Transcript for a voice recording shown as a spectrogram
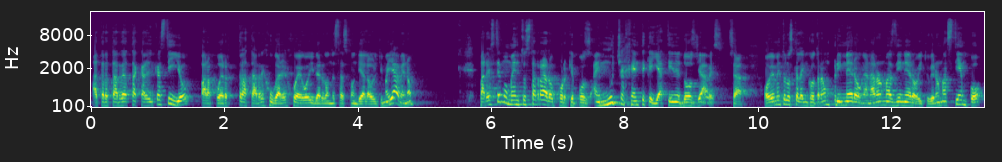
a tratar de atacar el castillo para poder tratar de jugar el juego y ver dónde está escondida la última llave, ¿no? Para este momento está raro porque pues hay mucha gente que ya tiene dos llaves. O sea, obviamente los que la encontraron primero ganaron más dinero y tuvieron más tiempo,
